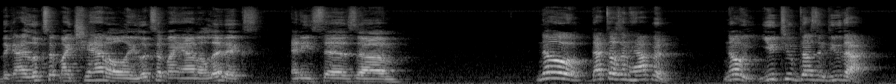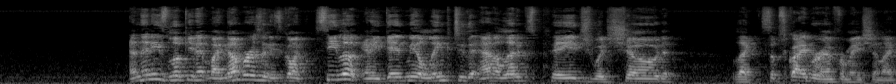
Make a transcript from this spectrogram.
the guy looks at my channel, he looks at my analytics, and he says, um, No, that doesn't happen. No, YouTube doesn't do that. And then he's looking at my numbers and he's going, see, look, and he gave me a link to the analytics page which showed like subscriber information, like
